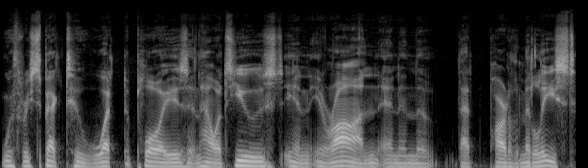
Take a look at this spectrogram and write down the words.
with respect to what deploys and how it's used in Iran and in the that part of the Middle East,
